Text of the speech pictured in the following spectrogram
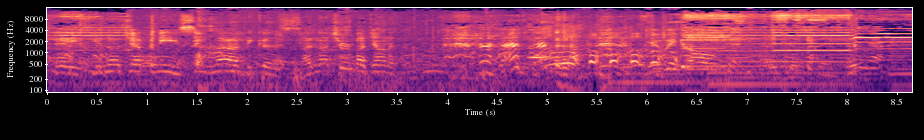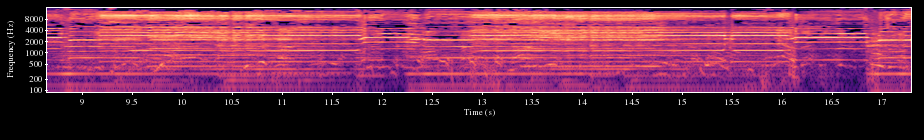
Hey, you know Japanese, sing loud because I'm not sure about Jonathan. Here we go. Here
